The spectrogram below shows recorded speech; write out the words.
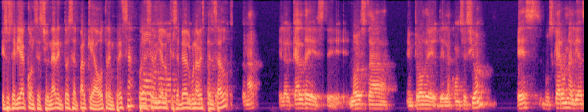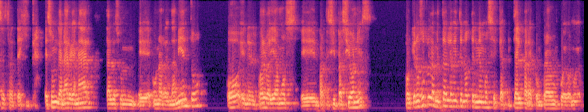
¿Eso sería concesionar entonces al parque a otra empresa? ¿Puede ser ya lo que se había alguna vez pensado? El alcalde este, no está en pro de, la concesión, es buscar una alianza estratégica. Es un ganar-ganar, tal vez un, eh, un, arrendamiento o en el cual vayamos eh, en participaciones, porque nosotros lamentablemente no tenemos el capital para comprar un juego nuevo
